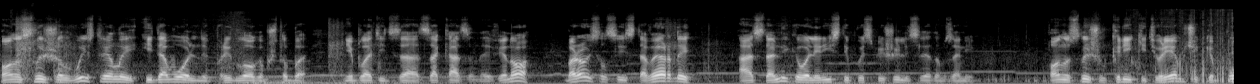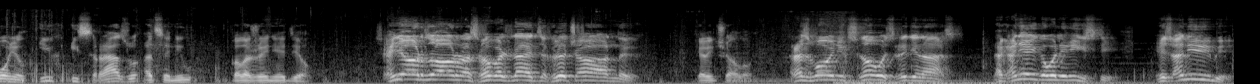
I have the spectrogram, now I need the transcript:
Он услышал выстрелы и, довольный предлогом, чтобы не платить за заказанное вино, бросился из таверны, а остальные кавалеристы поспешили следом за ним. Он услышал крики тюремщика, понял их и сразу оценил положение дел. «Сеньор Зорро освобождает заключенных!» — кричал он. «Разбойник снова среди нас! На коней кавалеристы! И за ними!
